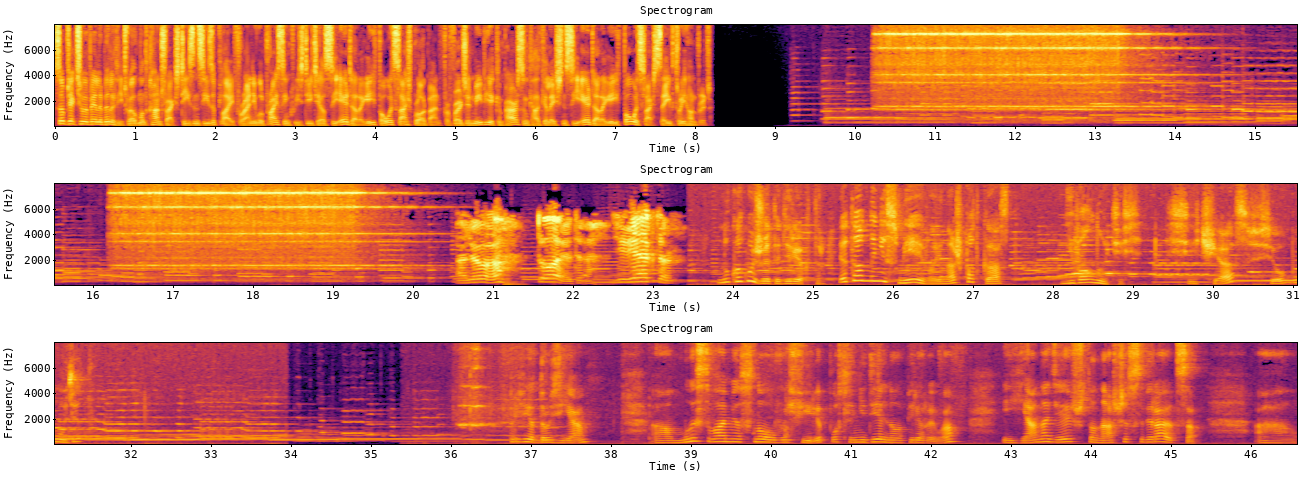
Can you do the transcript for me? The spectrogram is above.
Subject to availability, 12 month contracts, T's and C's apply. For annual price increase details, see air.ie forward slash broadband. For Virgin Media comparison calculations, see air.ie forward slash save 300. Алло, кто это? Директор? Ну какой же это директор? Это Анна Несмеева и наш подкаст. Не волнуйтесь, сейчас все будет. Привет, друзья! А, Мы с вами снова в эфире после недельного перерыва, и я надеюсь, что наши собираются. А,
